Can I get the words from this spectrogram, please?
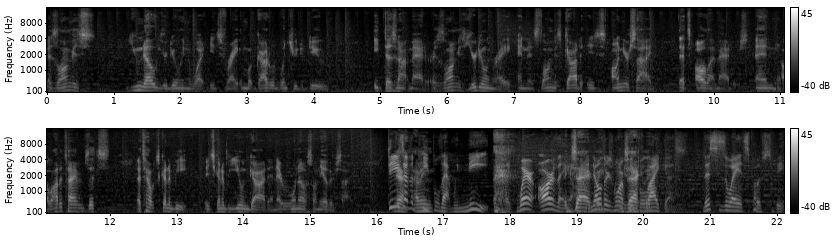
as long as you know you're doing what is right and what God would want you to do. It does not matter as long as you're doing right and as long as God is on your side. That's all that matters. And a lot of times, that's that's how it's going to be. It's going to be you and God and everyone else on the other side. these Yeah, are the I mean- people that we need like where are they at? i know there's more exactly. people like us this is the way it's supposed to be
